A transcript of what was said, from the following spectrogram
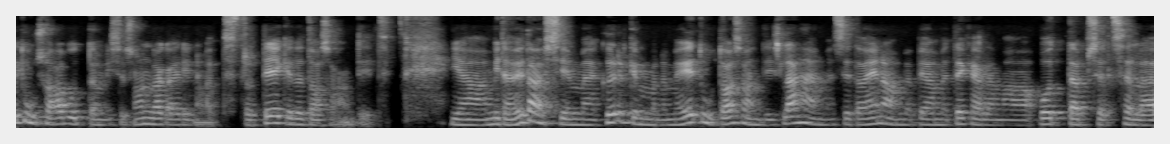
edu saavutamises on väga erinevad strateegiad ja tasandid. ja mida edasi me kõrgemale me edu tasandis läheme, seda enam me peame tegelema vot täpselt selle,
